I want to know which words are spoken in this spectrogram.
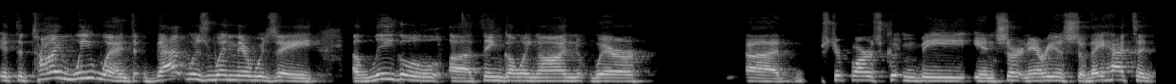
at the time we went, that was when there was a a legal uh, thing going on where uh, strip bars couldn't be in certain areas, so they had to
